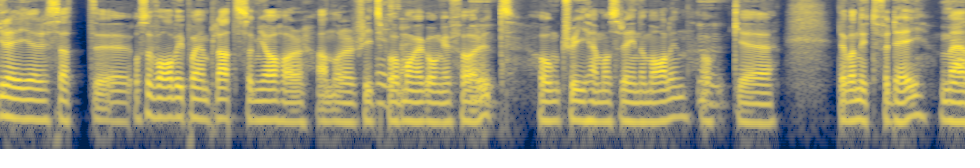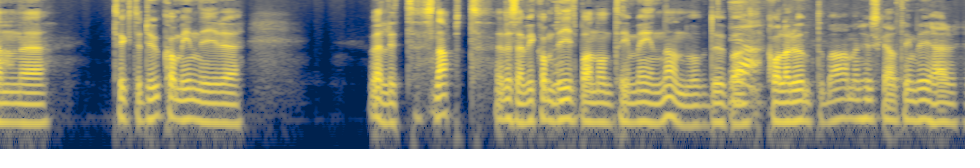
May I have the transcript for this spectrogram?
grejer. Så att, eh, och så var vi på en plats som jag har anordnat retreats på. Mm. många gånger förut. Home Tree hemma hos Rein och Malin. Och eh, det var nytt för dig. Men eh, tyckte du kom in i det väldigt snabbt. Eller så här, vi kom dit bara någon timme innan och du bara Mm. Ja. kollar runt och bara, "Ah, men hur ska allting bli här?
